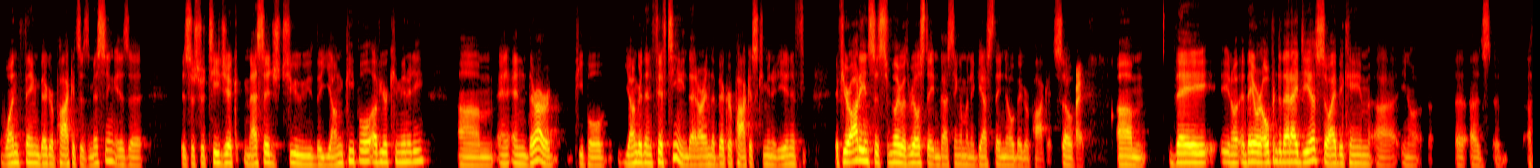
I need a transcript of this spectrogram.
one thing Bigger Pockets is missing is a is a strategic message to the young people of your community, um, and, and there are people younger than 15 that are in the Bigger Pockets community, and if if your audience is familiar with real estate investing, I'm going to guess they know Bigger Pockets. So. Right. Um, they, you know, they were open to that idea. So I became, uh, you know, a, a,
